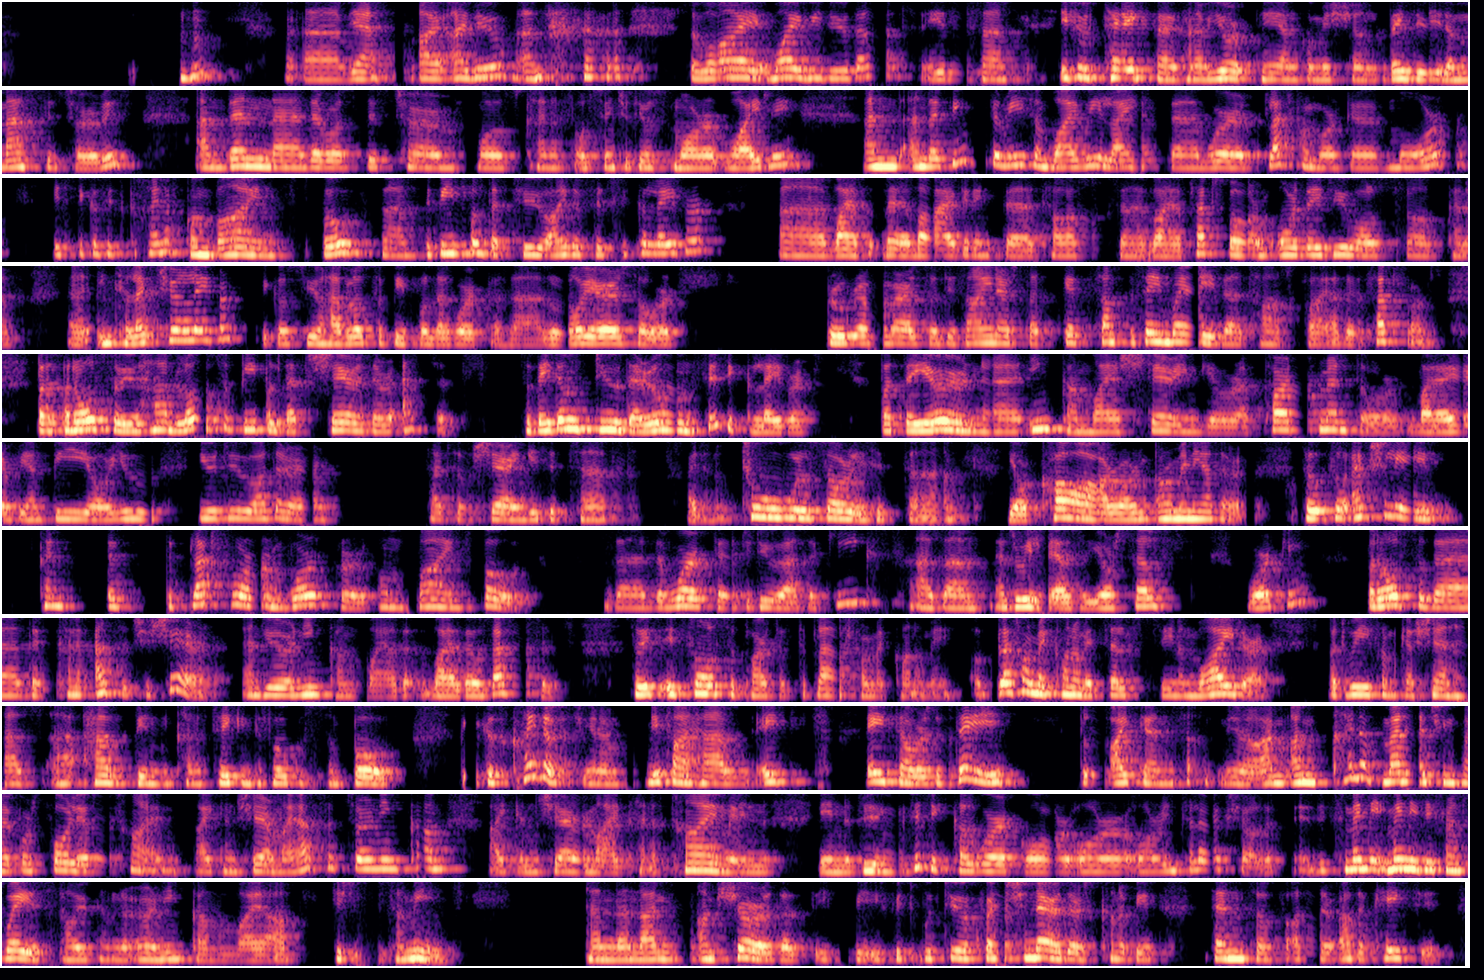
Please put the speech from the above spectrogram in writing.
Mm-hmm. Uh, yeah, I, I do, and so why why we do that is um, if you take the kind of European Commission, they did a massive service, and then uh, there was this term was kind of also introduced more widely, and and I think the reason why we like the word platform worker more is because it kind of combines both um, the people that do either physical labor uh, via via getting the tasks uh, via platform, or they do also kind of uh, intellectual labor because you have lots of people that work as uh, lawyers or programmers or designers that get some the same way the task via the platforms. But but also you have lots of people that share their assets, so they don't do their own physical labor, but they earn uh, income via sharing your apartment or via Airbnb, or you you do other types of sharing. Is it uh, I don't know, tools, or is it uh, your car, or, or many other? So, so actually, kind of the, the platform worker combines both the, the work that you do as a geeks, as a, as really as yourself working, but also the the kind of assets you share and you earn income via the, via those assets. So it's it's also part of the platform economy. Platform economy itself is even wider, but we from Cachet has uh, have been kind of taking the focus on both because kind of you know if i have eight eight hours a day i can you know i'm, I'm kind of managing my portfolio of time. I can share my assets earn income. I can share my kind of time in in doing physical work or or or intellectual. It's many many different ways how you can earn income via digital means. And and I'm I'm sure that if we, if we would do a questionnaire, there's going to be tens of other other cases.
